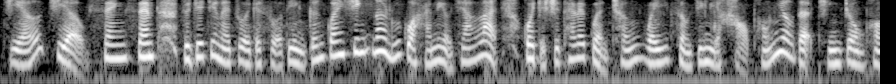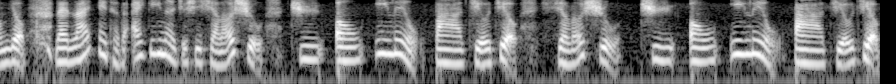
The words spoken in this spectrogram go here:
九九三三直接进来做一个锁定跟关心。那如果还没有加赖或者是泰勒滚成为总经理好朋友的听众朋友，来来艾特的 ID 呢就是小老鼠 G O 一六八九九小老鼠。G O 一六八九九，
